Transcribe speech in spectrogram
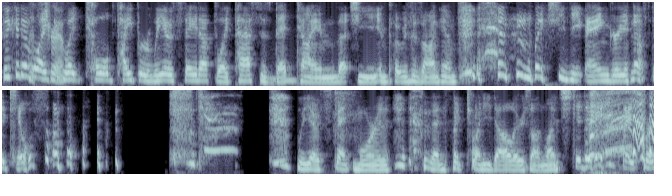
They could have That's like true. like told Piper Leo stayed up like past his bedtime that she imposes on him, and like she'd be angry enough to kill someone. Leo spent more than like twenty dollars on lunch today. Piper,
